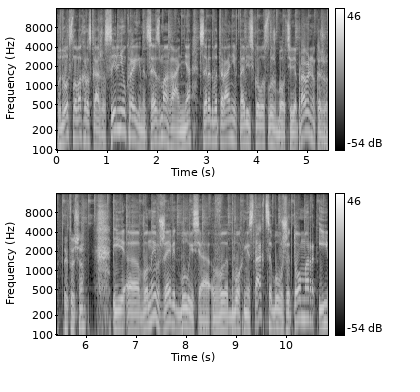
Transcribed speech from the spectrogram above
В двох словах розкажу: сильні України це змагання серед ветеранів та військовослужбовців. Я правильно кажу? Так точно? І е, вони вже відбулися в двох містах. Це був Житомир і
